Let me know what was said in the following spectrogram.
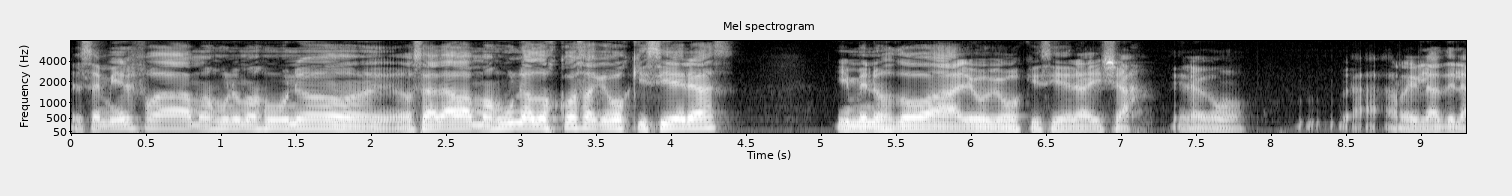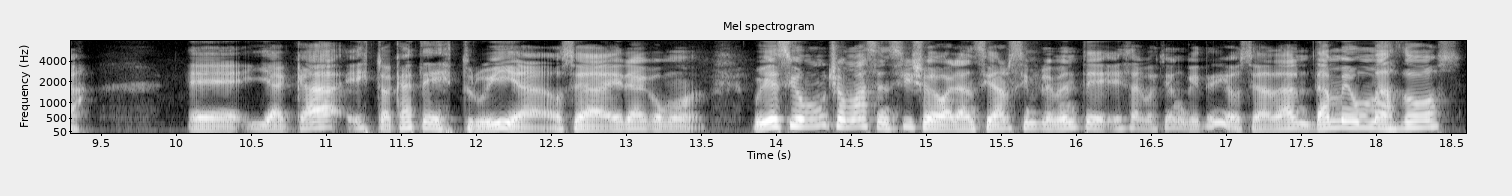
El semielfo daba más 1 más 1. O sea, daba más 1 a dos cosas que vos quisieras. Y menos 2 a algo que vos quisieras. Y ya. Era como. Arreglátela. Eh, y acá, esto acá te destruía. O sea, era como. Hubiera sido mucho más sencillo de balancear simplemente esa cuestión que te digo. O sea, da- dame un más 2.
